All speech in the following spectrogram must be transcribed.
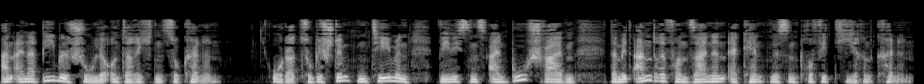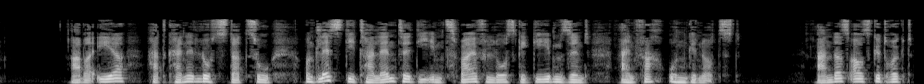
an einer Bibelschule unterrichten zu können. Oder zu bestimmten Themen wenigstens ein Buch schreiben, damit andere von seinen Erkenntnissen profitieren können. Aber er hat keine Lust dazu und lässt die Talente, die ihm zweifellos gegeben sind, einfach ungenutzt. Anders ausgedrückt,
